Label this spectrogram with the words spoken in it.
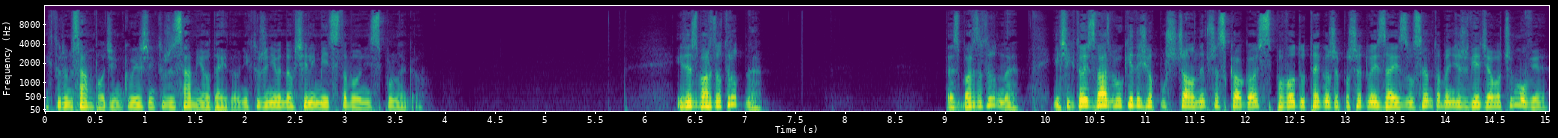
Niektórym sam podziękujesz, niektórzy sami odejdą. Niektórzy nie będą chcieli mieć z Tobą nic wspólnego. I to jest bardzo trudne. To jest bardzo trudne. Jeśli ktoś z Was był kiedyś opuszczony przez kogoś z powodu tego, że poszedłeś za Jezusem, to będziesz wiedział, o czym mówię.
